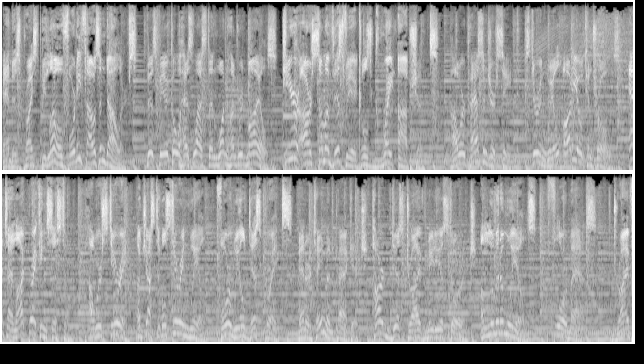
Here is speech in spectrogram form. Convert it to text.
And is priced below $40,000. This vehicle has less than 100 miles. Here are some of this vehicle's great options power passenger seat, steering wheel audio controls, anti-lock braking system, power steering, adjustable steering wheel, four-wheel disc brakes, entertainment package, hard disk drive media storage, aluminum wheels, floor mats. Drive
